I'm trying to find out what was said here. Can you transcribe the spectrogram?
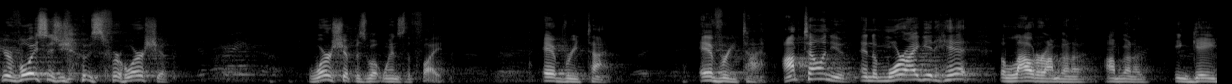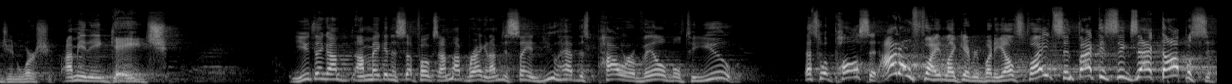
Your voice is used for worship. Worship is what wins the fight. Every time. Every time. I'm telling you, and the more I get hit, the louder I'm gonna, I'm gonna engage in worship. I mean, engage. You think I'm, I'm making this up, folks? I'm not bragging. I'm just saying you have this power available to you. That's what Paul said. I don't fight like everybody else fights. In fact, it's the exact opposite.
